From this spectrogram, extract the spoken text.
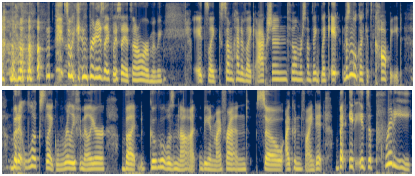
so we can pretty safely say it's not a horror movie. It's like some kind of like action film or something. Like it doesn't look like it's copied, mm-hmm. but it looks like really familiar. But Google was not being my friend, so I couldn't find it. But it it's a pretty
